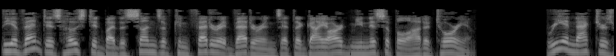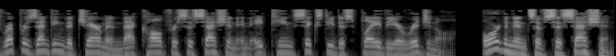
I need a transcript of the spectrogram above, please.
The event is hosted by the Sons of Confederate Veterans at the Gaillard Municipal Auditorium. Reenactors representing the chairman that called for secession in 1860 display the original «Ordinance of Secession»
